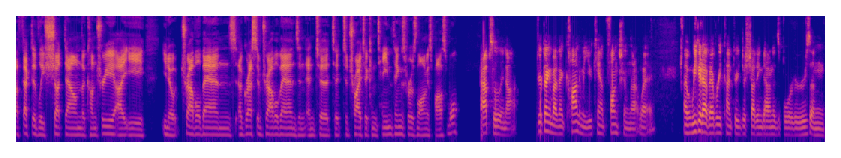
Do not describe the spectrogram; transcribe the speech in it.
effectively shut down the country, i.e., you know, travel bans, aggressive travel bans, and, and to, to, to try to contain things for as long as possible? Absolutely not. If you're talking about an economy, you can't function that way. I mean, we could have every country just shutting down its borders, and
